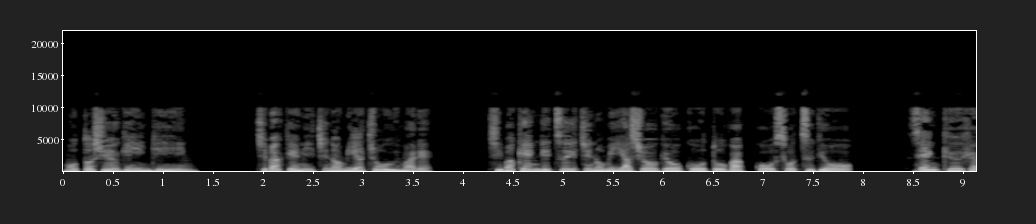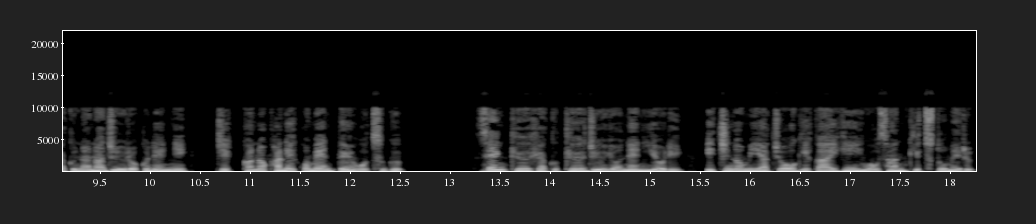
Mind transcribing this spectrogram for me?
元衆議院議員。千葉県一宮町生まれ。千葉県立一宮商業高等学校卒業。1976年に実家の金子麺店を継ぐ。1994年より一宮町議会議員を3期務める。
